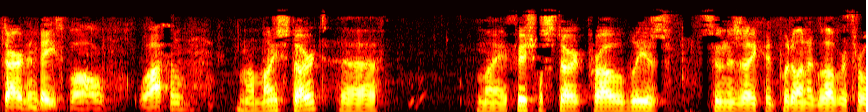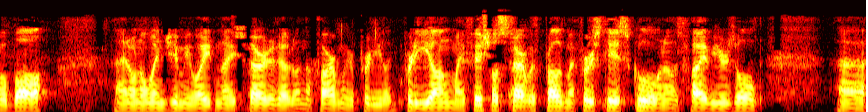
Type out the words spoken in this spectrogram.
start in baseball, Lawson. My start, uh, my official start probably as soon as I could put on a glove or throw a ball. I don't know when Jimmy White and I started out on the farm. We were pretty pretty young. My official start was probably my first day of school when I was five years old. Uh,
